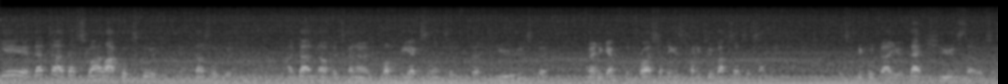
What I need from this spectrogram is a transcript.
Yeah, that uh, that Skylark looks good. It does look good. I don't know if it's going to block the excellence of the Hughes, but I mean, again, for the price, I think it's 22 bucks or something. It's a be good value. That Hughes, though, is a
